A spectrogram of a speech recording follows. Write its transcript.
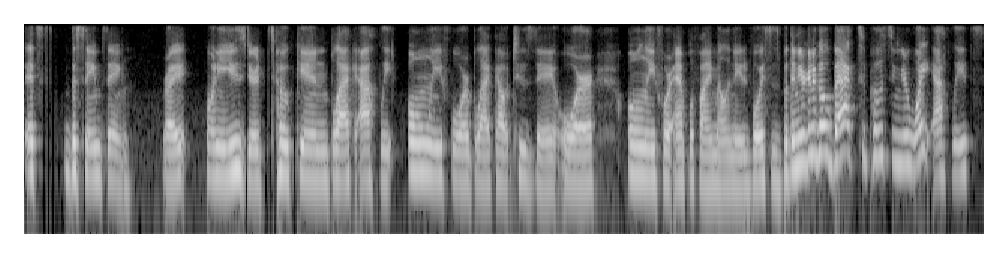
it's the same thing, right? When you use your token black athlete only for Blackout Tuesday or only for amplifying melanated voices. But then you're going to go back to posting your white athletes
